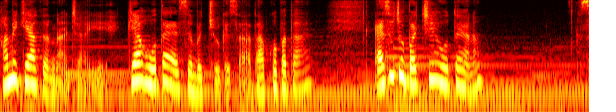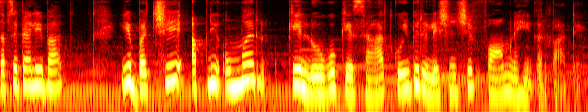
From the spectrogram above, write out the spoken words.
हमें क्या करना चाहिए? क्या होता है ऐसे बच्चों के साथ? आपको पता है? ऐसे जो बच्चे होते हैं ना, सबसे पहली बात, ये बच्चे अपनी उम्र के लोगों के साथ कोई भी रिलेशनशिप फॉर्म नहीं कर पाते।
